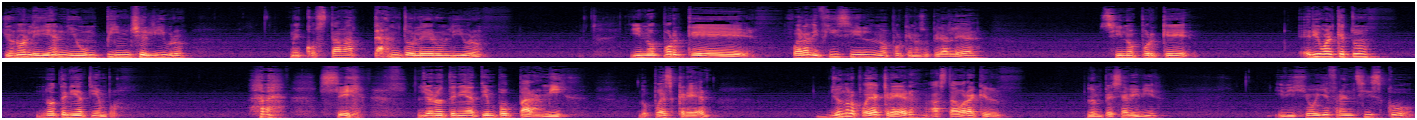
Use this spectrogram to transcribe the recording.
yo no leía ni un pinche libro. Me costaba tanto leer un libro. Y no porque fuera difícil, no porque no supiera leer, sino porque era igual que tú, no tenía tiempo. sí, yo no tenía tiempo para mí. ¿Lo puedes creer? Yo no lo podía creer hasta ahora que lo empecé a vivir. Y dije, oye Francisco,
